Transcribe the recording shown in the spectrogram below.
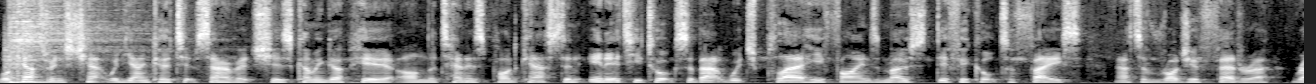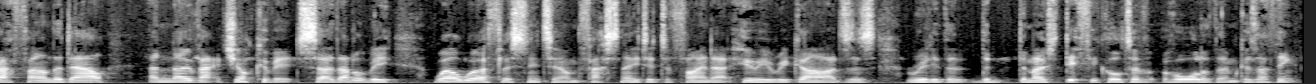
Well, Catherine's chat with Janko Tipsarevic is coming up here on the Tennis Podcast, and in it he talks about which player he finds most difficult to face out of Roger Federer, Rafael Nadal, and Novak Djokovic. So that'll be well worth listening to. I'm fascinated to find out who he regards as really the, the, the most difficult of, of all of them because I think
